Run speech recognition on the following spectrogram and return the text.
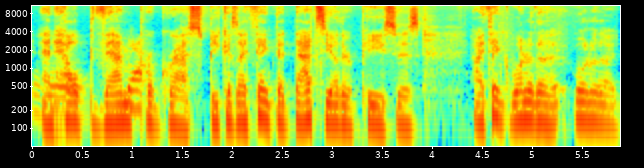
and mm-hmm. help them Yeah. progress because i think that that's the other piece is i think one of the one of the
